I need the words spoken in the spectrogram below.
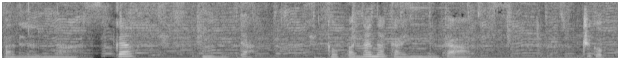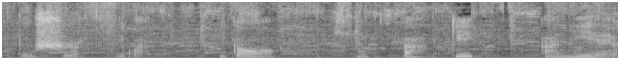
banana 干伊米达。个 banana 가입니 다， 这个不是西瓜。一个수박이아니에 요，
